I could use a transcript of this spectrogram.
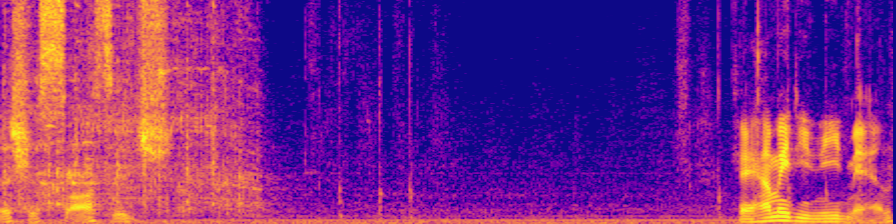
Delicious sausage. Okay, how many do you need, man?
